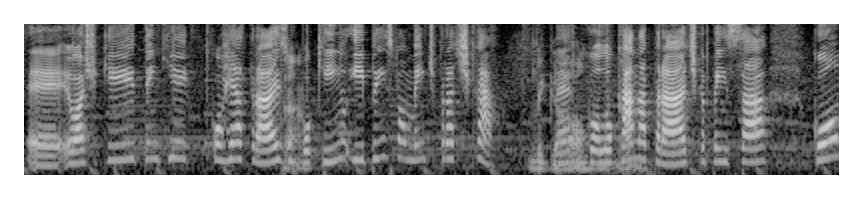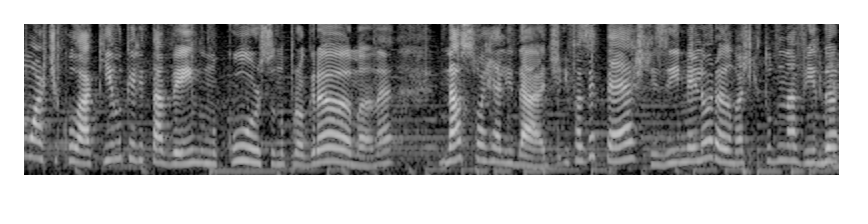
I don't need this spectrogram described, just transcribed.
É, eu acho que tem que correr atrás Tá. um pouquinho e principalmente praticar Legal. né? Colocar na prática, pensar como articular aquilo que ele está vendo no curso, no programa, né? Na sua realidade. E fazer testes e ir melhorando. Acho que tudo na vida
